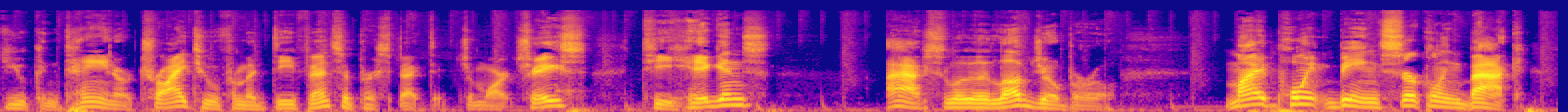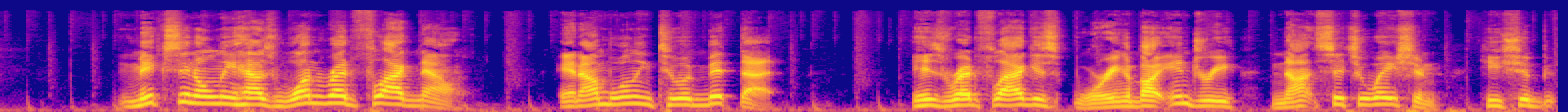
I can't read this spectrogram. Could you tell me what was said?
do you contain or try to from a defensive perspective? Ja'Marr Chase, T. Higgins. I absolutely love Joe Burrow. My point being, circling back, Mixon only has one red flag now, and I'm willing to admit that. His red flag is worrying about injury, not situation. He should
